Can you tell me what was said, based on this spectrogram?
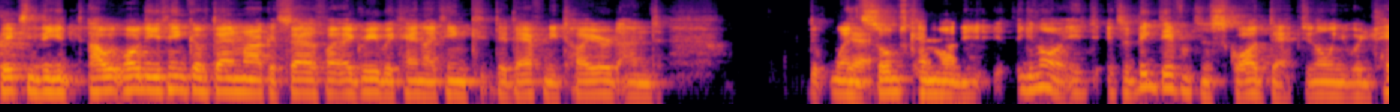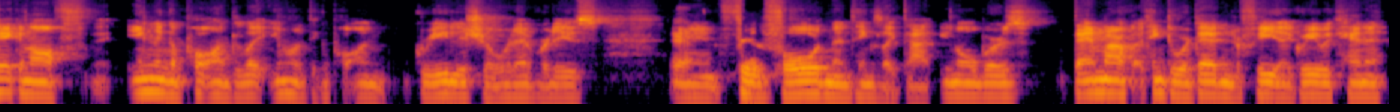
Dixie, do you, how, what do you think of Denmark itself? I agree with Ken. I think they're definitely tired, and when yeah. subs came on, you know, it, it's a big difference in squad depth. You know, when, you, are taking off, England can put on like you know they can put on Grealish or whatever it is, and yeah. um, Phil Foden and things like that. You know, whereas Denmark, I think they were dead in their feet. I agree with Kenna,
